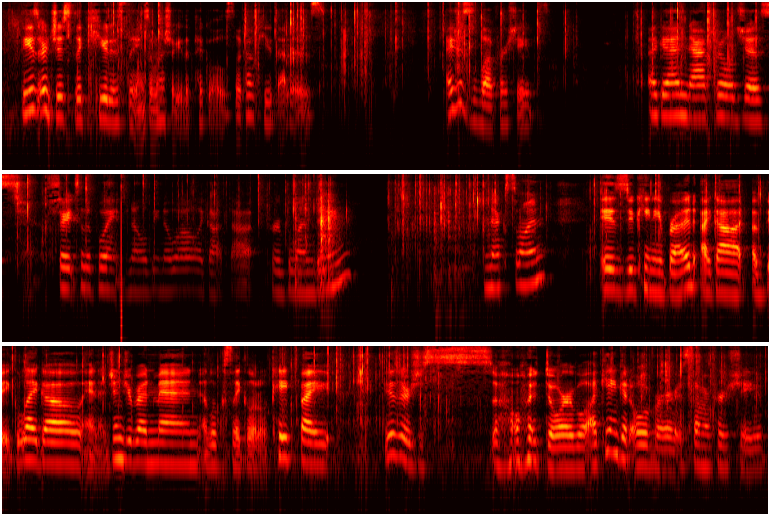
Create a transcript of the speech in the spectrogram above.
These are just the cutest things. I'm going to show you the pickles. Look how cute that is. I just love her shapes. Again, natural, just straight to the point. Vanilla Noel. I got that for blending. Next one is zucchini bread. I got a big Lego and a gingerbread man. It looks like a little cake bite. These are just so adorable. I can't get over some of her shapes.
